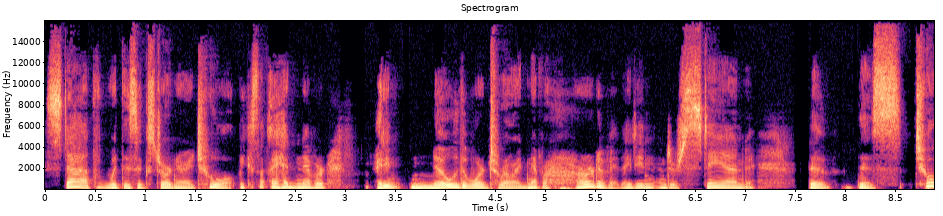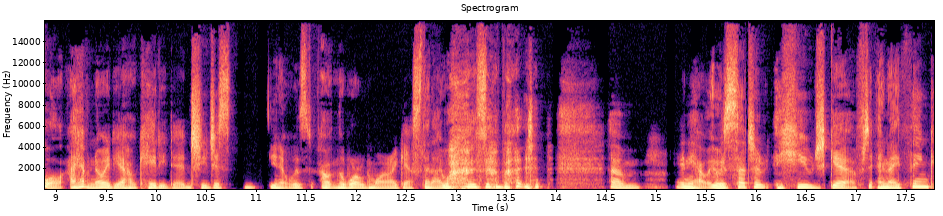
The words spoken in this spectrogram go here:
step with this extraordinary tool because I had never, I didn't know the word tarot. I'd never heard of it. I didn't understand the, this tool. I have no idea how Katie did. She just, you know, was out in the world more, I guess, than I was. but, um, anyhow, it was such a, a huge gift. And I think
